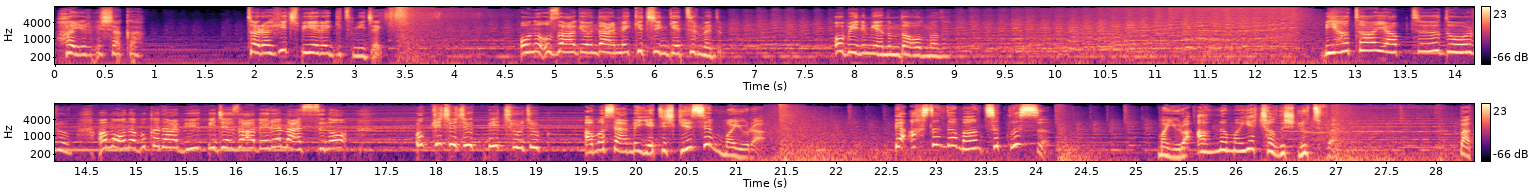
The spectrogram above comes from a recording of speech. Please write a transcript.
Hayır bir şaka. Tara hiçbir yere gitmeyecek. Onu uzağa göndermek için getirmedim. O benim yanımda olmalı. Bir hata yaptığı doğru ama ona bu kadar büyük bir ceza veremezsin o. O küçücük bir çocuk. Ama sen bir yetişkinsin Mayura. Ve aslında mantıklısın. Mayura anlamaya çalış lütfen. Bak,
